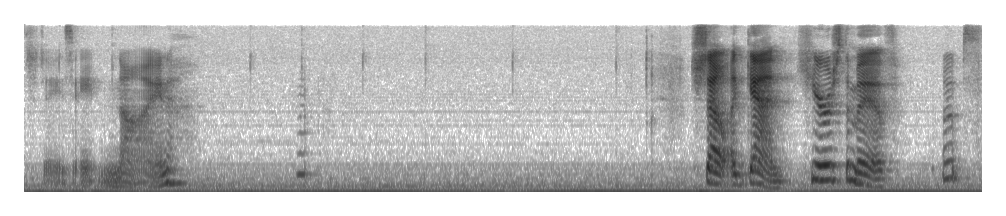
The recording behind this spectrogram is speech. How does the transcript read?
Today's 8, 9. So again, here's the move. Oops.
